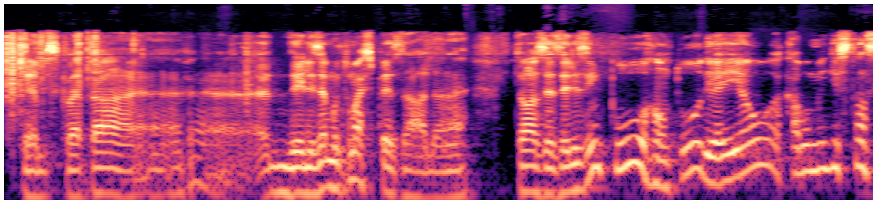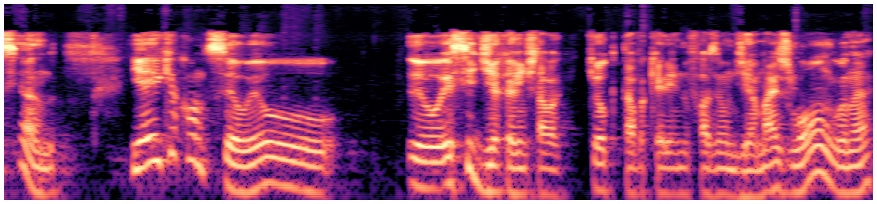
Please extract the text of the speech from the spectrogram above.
Porque a bicicleta é, é, deles é muito mais pesada, né? Então às vezes eles empurram tudo e aí eu acabo me distanciando. E aí o que aconteceu? Eu, eu esse dia que a gente tava, que eu tava querendo fazer um dia mais longo, né?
